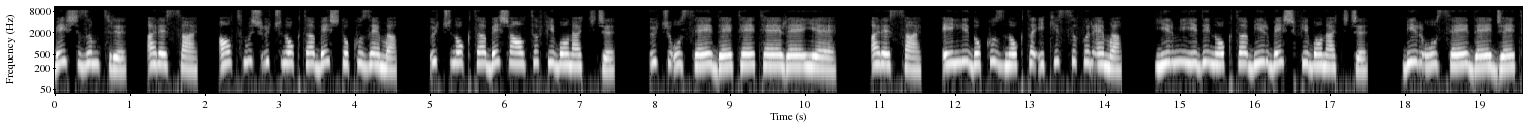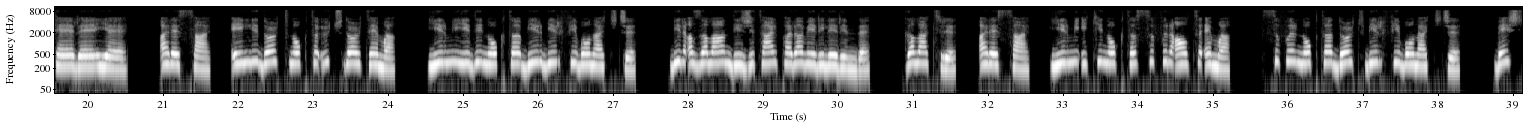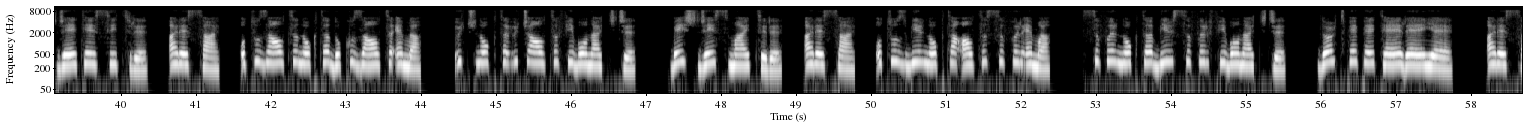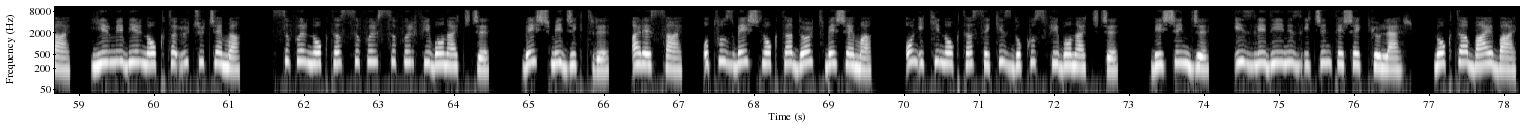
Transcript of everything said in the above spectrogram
5 Zımtri. RSI 63.59 EMA 3.56 Fibonacci 3 USDTTRY RSI 59.20 EMA 27.15 Fibonacci 1 USDCTRY RSI 54.34 EMA 27.11 Fibonacci bir azalan dijital para verilerinde Galatri RSI 22.06 EMA 0.41 Fibonacci 5 CT Citri RSI 36.96 EMA 3.36 Fibonacci 5 C Smyteri RSI 31.60 EMA 0.10 Fibonacci 4 PPTRY RSI 21.33 EMA 0.00 Fibonacci 5 Magic Tree RSI 35.45 EMA 12.89 Fibonacci 5. İzlediğiniz için teşekkürler. Nokta bay bay.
